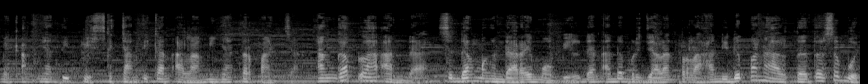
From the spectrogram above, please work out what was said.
make upnya tipis, kecantikan alaminya terpancar. Anggaplah Anda sedang mengendarai mobil dan Anda berjalan perlahan di depan halte tersebut.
